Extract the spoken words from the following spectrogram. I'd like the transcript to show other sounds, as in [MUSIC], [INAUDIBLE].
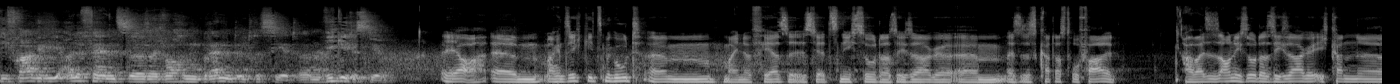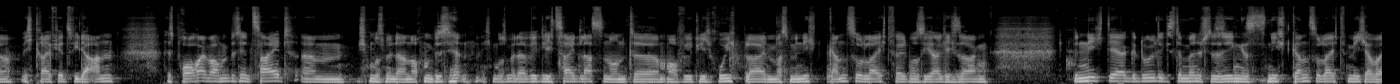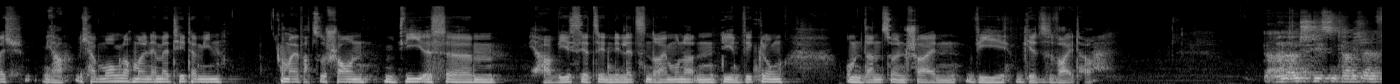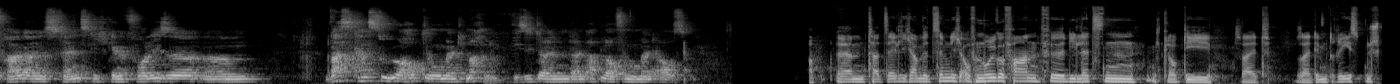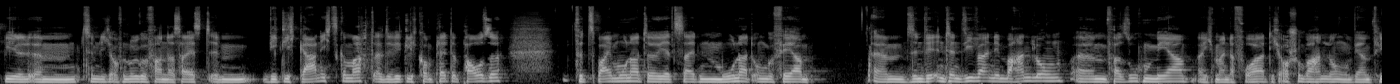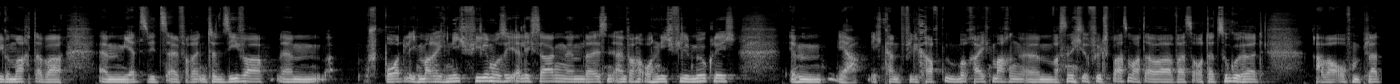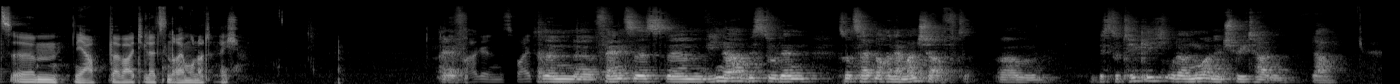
Die Frage, die alle Fans äh, seit Wochen brennend interessiert. Ähm, wie geht es dir? Ja, ähm, an sich geht's mir gut. Ähm, meine Ferse ist jetzt nicht so, dass ich sage, ähm, es ist katastrophal. Aber es ist auch nicht so, dass ich sage, ich kann, äh, ich greife jetzt wieder an. Es braucht einfach ein bisschen Zeit. Ähm, ich muss mir da noch ein bisschen, [LAUGHS] ich muss mir da wirklich Zeit lassen und äh, auch wirklich ruhig bleiben, was mir nicht ganz so leicht fällt, muss ich ehrlich sagen. Bin nicht der geduldigste Mensch, deswegen ist es nicht ganz so leicht für mich, aber ich, ja, ich habe morgen noch mal einen MRT-Termin, um einfach zu schauen, wie es, ähm, ja, wie ist jetzt in den letzten drei Monaten die Entwicklung, um dann zu entscheiden, wie geht es weiter. Daran anschließend habe ich eine Frage eines Fans, die ich gerne vorlese. Ähm, was kannst du überhaupt im Moment machen? Wie sieht dein, dein Ablauf im Moment aus? Ja, ähm, tatsächlich haben wir ziemlich auf Null gefahren für die letzten, ich glaube, die seit seit dem Dresden-Spiel ähm, ziemlich auf Null gefahren. Das heißt, ähm, wirklich gar nichts gemacht, also wirklich komplette Pause. Für zwei Monate, jetzt seit einem Monat ungefähr, ähm, sind wir intensiver in den Behandlungen, ähm, versuchen mehr. Ich meine, davor hatte ich auch schon Behandlungen, wir haben viel gemacht, aber ähm, jetzt wird es einfach intensiver. Sportlich mache ich nicht viel, muss ich ehrlich sagen. Ähm, da ist einfach auch nicht viel möglich. Ähm, ja, ich kann viel Kraftbereich machen, ähm, was [LAUGHS] nicht so viel Spaß macht, aber was auch dazugehört. Aber auf dem Platz, ähm, ja, da war ich die letzten drei Monate nicht. Eine Frage eines weiteren äh, Fans ist, ähm, wie nah bist du denn zurzeit noch in der Mannschaft? Ähm, bist du täglich oder nur an den Spieltagen da?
